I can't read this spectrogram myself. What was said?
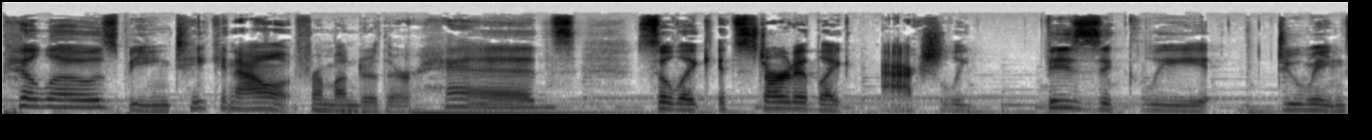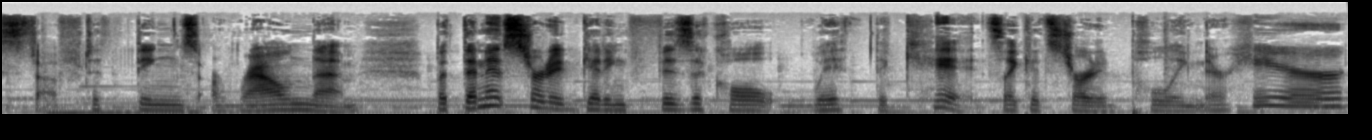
pillows being taken out from under their heads. So like it started like actually physically doing stuff to things around them. But then it started getting physical with the kids. Like it started pulling their hair,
